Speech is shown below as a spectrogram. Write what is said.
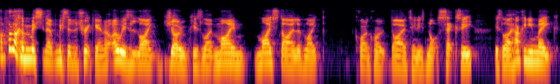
I feel like I'm missing a missing a trick here. And I always like joke is like my my style of like quote unquote dieting is not sexy. It's like how can you make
